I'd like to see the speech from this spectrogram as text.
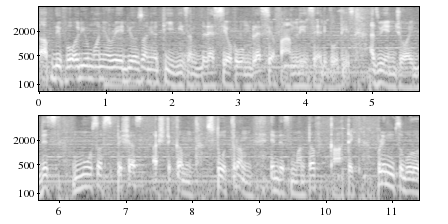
up the volume on your radios, on your TVs, and bless your home, bless your families, dear devotees, as we enjoy this most auspicious Ashtakam Stotram in this month of Kartik. Prim Suboro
